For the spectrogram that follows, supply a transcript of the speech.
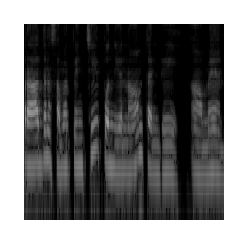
ప్రార్థన సమర్పించి పొంది ఉన్నాం తండ్రి. ఆమెన్.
